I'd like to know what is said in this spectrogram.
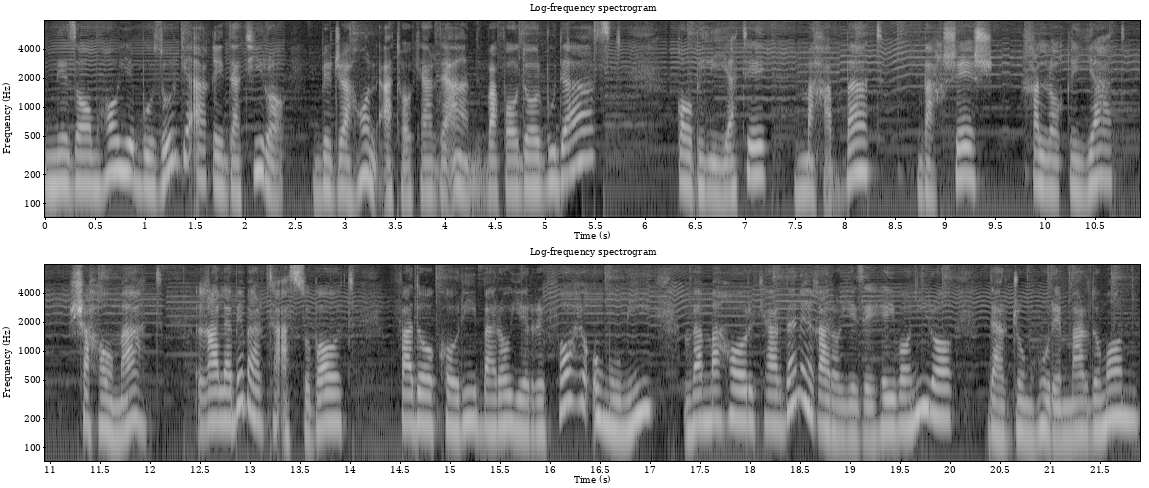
نظامهای بزرگ عقیدتی را به جهان عطا کرده اند وفادار بوده است قابلیت محبت، بخشش، خلاقیت، شهامت، غلبه بر تعصبات، فداکاری برای رفاه عمومی و مهار کردن غرایز حیوانی را در جمهور مردمان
